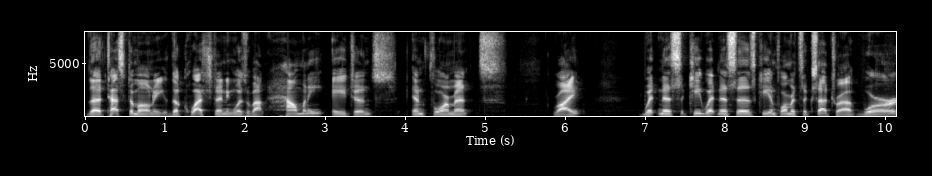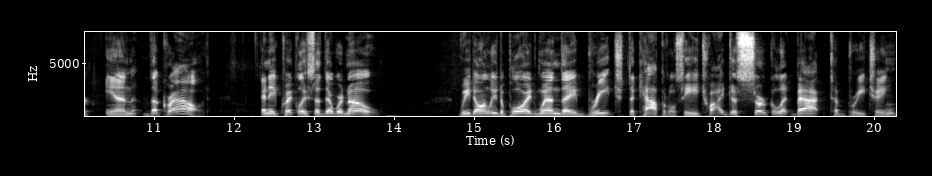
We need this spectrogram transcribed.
the testimony, the questioning was about how many agents, informants, right? Witness, key witnesses, key informants, etc., were in the crowd. And he quickly said there were no. We'd only deployed when they breached the Capitol. See, he tried to circle it back to breaching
